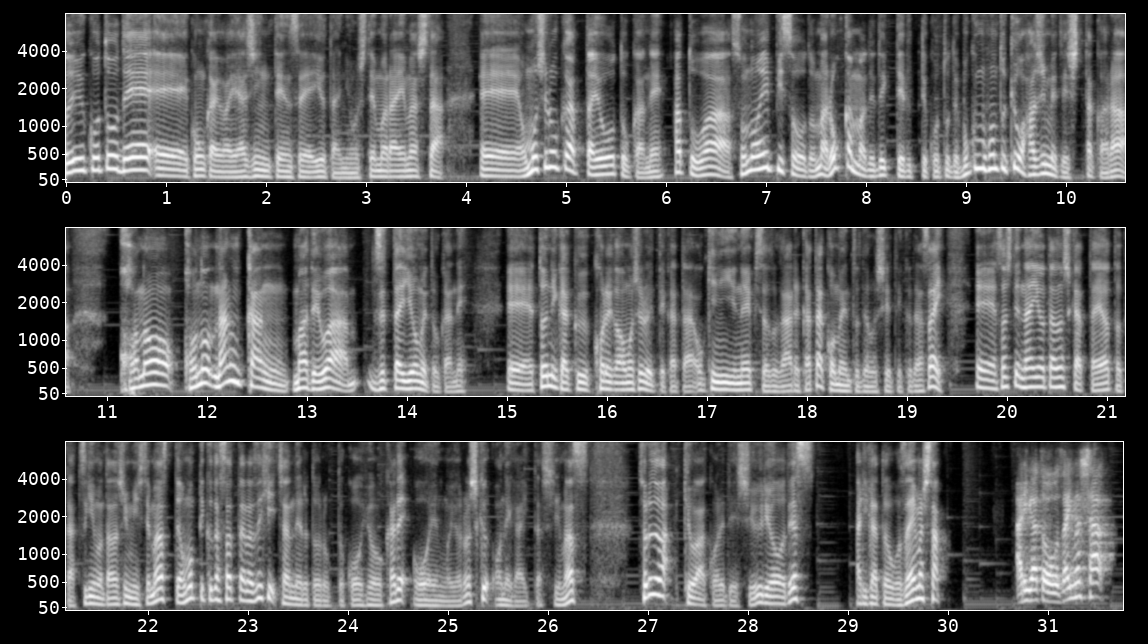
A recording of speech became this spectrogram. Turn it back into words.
ということで、えー今回は野人転生ゆうたに押してもらいました。えー面白かったよとかね、あとはそのエピソード、まあ6巻までできてるってことで、僕も本当今日初めて知ったから、この、この何巻までは絶対読めとかね、えーとにかくこれが面白いって方、お気に入りのエピソードがある方、コメントで教えてください。えーそして内容楽しかったよとか、次も楽しみにしてますって思ってくださったら、ぜひチャンネル登録と高評価で応援をよろしくお願いいたします。それでは今日はこれで終了です。ありがとうございました。ありがとうございました。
